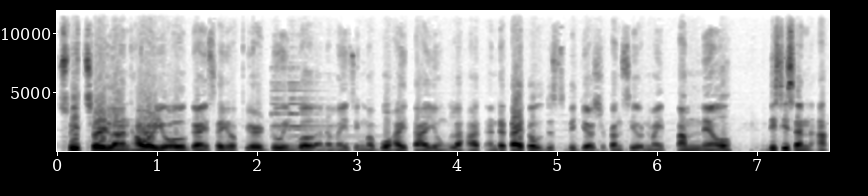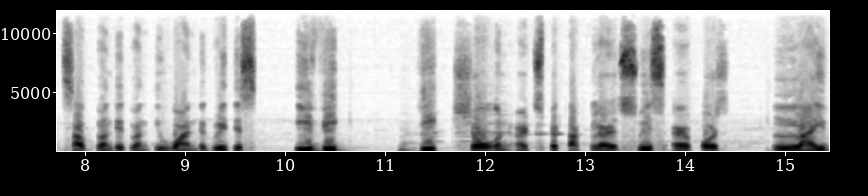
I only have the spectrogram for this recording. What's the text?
Switzerland. How are you all guys? I hope you're doing well and amazing. Mabuhay tayong lahat. And the title of this video, as you can see on my thumbnail, this is an AXALP 2021, the greatest EV geek show on earth, spectacular Swiss Air Force live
